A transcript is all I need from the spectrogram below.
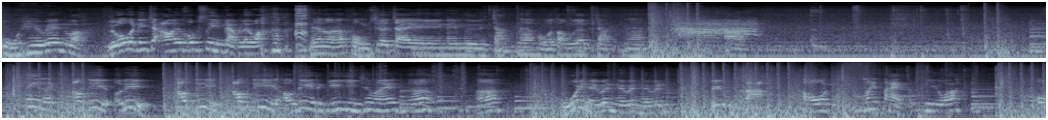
โอ้เฮเว่นว่ะ หรือว่าวันนี้จะเอาให้ครบ4แมปเลยวะ แน่นอนนะผมเชื่อใจในมือจัดนะผมก็ต้องเลือกจัดนะอะนี่เลยเอาดิเอาดิเอาดิเอาดิเอาดิตะกี้ยิงใช่ไหมฮะฮะอุ้ยเฮเว่นเฮเว่นเฮเว่นบิมสะโตนไม่แตกสักทีวะ โอ้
